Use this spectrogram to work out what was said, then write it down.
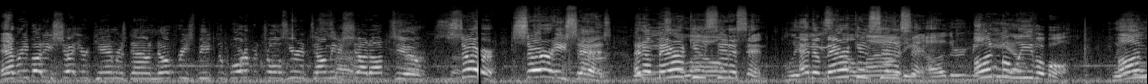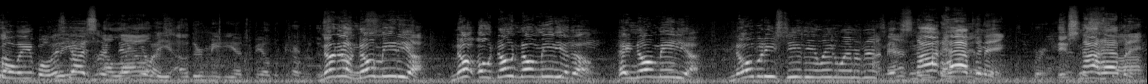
Everybody shut your cameras down. No free speech. The Border Patrol's here to tell me to shut up too. sir, Sir, sir, he says. An American allow- citizen. An American citizen. Unbelievable. Please allow- Unbelievable. This please guy's allow ridiculous. the other media to be able to cover this. No, no, case. no media. No, oh, no, no media though. Hey, no media. Nobody see the illegal immigrants. I'm It's not happening. It's not happening.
